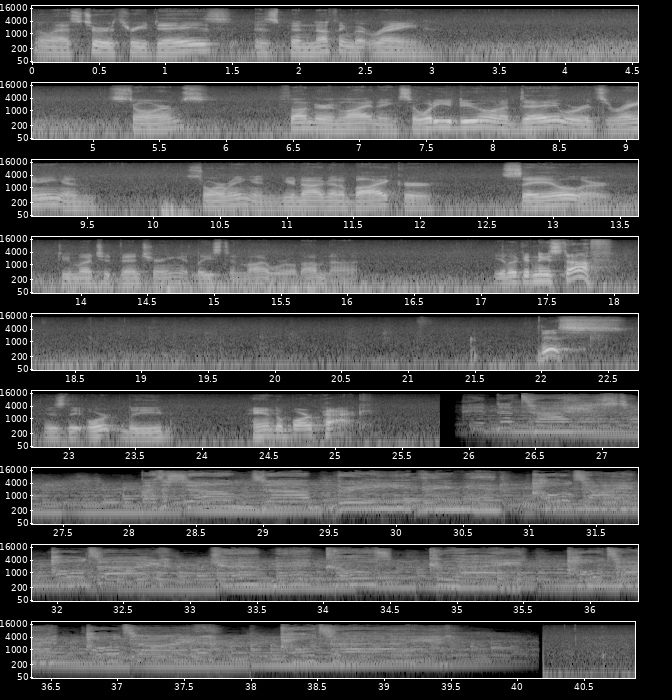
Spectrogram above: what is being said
The last two or three days it's been nothing but rain, storms, thunder, and lightning. So, what do you do on a day where it's raining and storming and you're not going to bike or sail or do much adventuring? At least in my world, I'm not. You look at new stuff. This is the Ortlieb handlebar pack.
